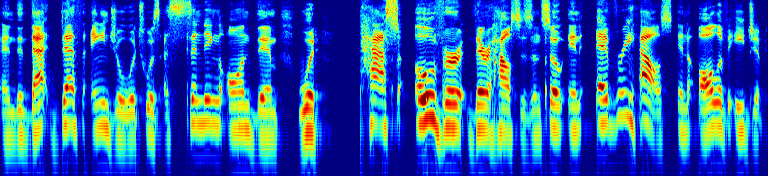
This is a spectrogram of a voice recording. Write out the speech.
And then that death angel, which was ascending on them, would pass over their houses. And so, in every house in all of Egypt,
